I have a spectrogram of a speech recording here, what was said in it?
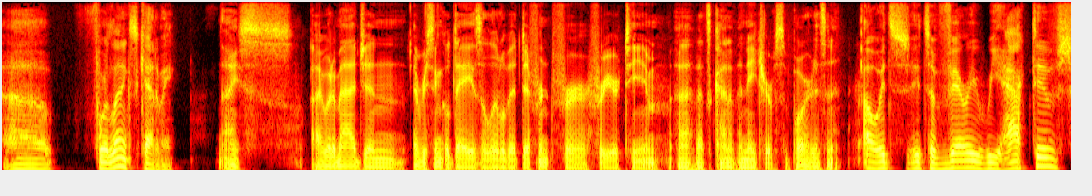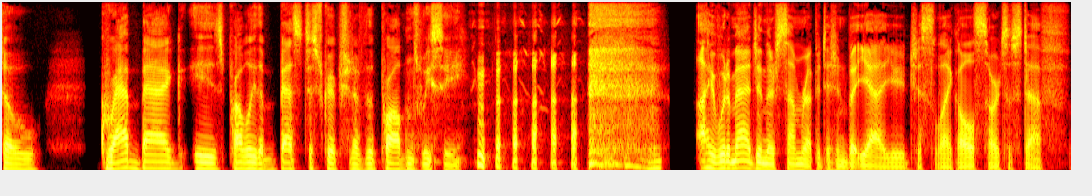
uh, for Linux Academy. Nice. I would imagine every single day is a little bit different for for your team. Uh, that's kind of the nature of support, isn't it? Oh, it's it's a very reactive. So, grab bag is probably the best description of the problems we see. I would imagine there's some repetition, but yeah, you just like all sorts of stuff.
